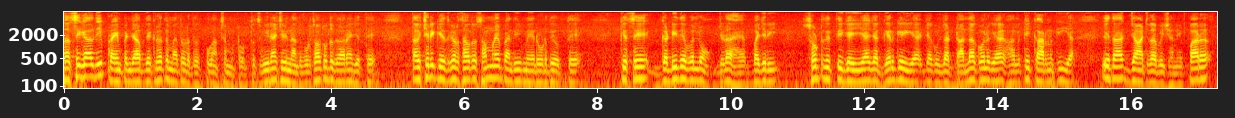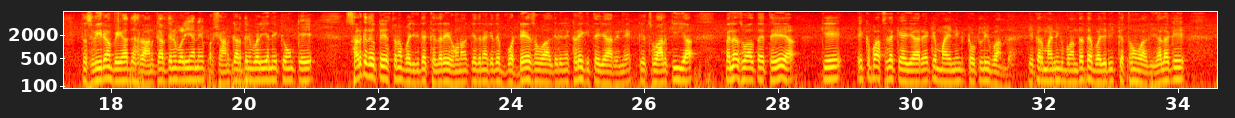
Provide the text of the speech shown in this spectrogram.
ਸਤਿ ਸ਼੍ਰੀ ਅਕਾਲ ਜੀ ਪ੍ਰਾਈਮ ਪੰਜਾਬ ਦੇਖ ਰਹੇ ਹੋ ਤੇ ਮੈਂ ਤੁਹਾਡਾ ਦੋਸਤ ਭਗਵੰਤ ਸਿੰਘ ਮਟੋਰ ਤਸਵੀਰਾਂ ਸ਼੍ਰੀ ਅਨੰਦਪੁਰ ਸਾਹਿਬ ਤੋਂ ਦਿਖਾ ਰਹੇ ਹਾਂ ਜਿੱਥੇ ਤਖ਼ਤ ਸ਼੍ਰੀ ਕੇਸਗੜ੍ਹ ਸਾਹਿਬ ਤੋਂ ਸਾਹਮਣੇ ਪੈਂਦੀ ਮੇਨ ਰੋਡ ਦੇ ਉੱਤੇ ਕਿਸੇ ਗੱਡੀ ਦੇ ਵੱਲੋਂ ਜਿਹੜਾ ਹੈ ਬਜਰੀ ਸੁੱਟ ਦਿੱਤੀ ਗਈ ਹੈ ਜਾਂ ਗਿਰ ਗਈ ਹੈ ਜਾਂ ਕੁਝ ਦਾ ਡਾਲਾ ਖੁੱਲ ਗਿਆ, ਹਲਕੀ ਕਾਰਨ ਕੀ ਆ, ਇਹ ਤਾਂ ਜਾਂਚ ਦਾ ਵਿਸ਼ਾ ਨੇ। ਪਰ ਤਸਵੀਰਾਂ ਬੇਹੱਦ ਹੈਰਾਨ ਕਰ ਦੇਣ ਵਾਲੀਆਂ ਨੇ, ਪਰੇਸ਼ਾਨ ਕਰ ਦੇਣ ਵਾਲੀਆਂ ਨੇ, ਕਿਉਂਕਿ ਸੜਕ ਦੇ ਉੱਤੇ ਇਸ ਤਰ੍ਹਾਂ ਬਜਰੀ ਦਾ ਖਿਲਰੇ ਹੋਣਾ, ਕਿਤੇ ਨਾ ਕਿਤੇ ਵੱਡੇ ਸਵਾਲ ਜਿਹੜੇ ਨੇ ਖੜੇ ਕੀਤੇ ਜਾ ਰਹੇ ਨੇ। ਕਿ ਸਵਾਲ ਕੀ ਆ? ਪਹਿਲਾ ਸਵਾਲ ਤਾਂ ਇੱਥੇ ਇਹ ਆ ਕਿ ਇੱਕ ਪਾਸੇ ਤਾਂ ਕਿਹਾ ਜਾ ਰਿਹਾ ਕਿ ਮਾਈਨਿੰਗ ਟੋਟਲੀ ਬੰਦ ਹੈ। ਜੇਕਰ ਮਾਈਨਿੰਗ ਬੰਦ ਹੈ ਤਾਂ ਬਜਰੀ ਕਿੱਥੋਂ ਆ ਗਈ? ਹਾਲਾਂਕਿ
